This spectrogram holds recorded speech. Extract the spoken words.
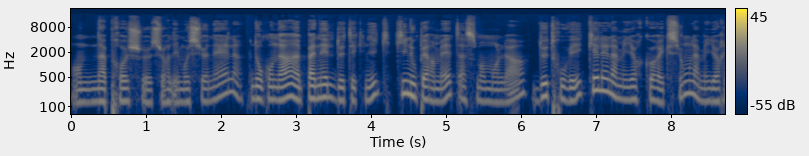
en approche sur l'émotionnel. Donc on a un panel de techniques qui nous permettent à ce moment-là de trouver quelle est la meilleure correction, la meilleure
